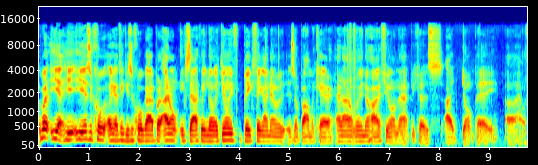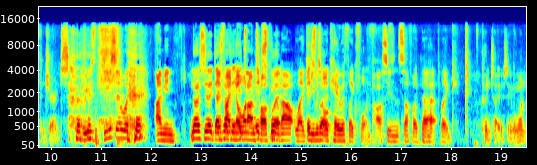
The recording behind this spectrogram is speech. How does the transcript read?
But yeah, he he is a cool. Like I think he's a cool guy, but I don't exactly know. Like the only big thing I know is Obamacare, and I don't really know how I feel on that because I don't pay uh, health insurance. He was decent with. I mean, no, see, like that's if I know it's- what I'm talking split. about, like It's he was split. okay with like foreign policies and stuff like that. Like, Couldn't tell you a single one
